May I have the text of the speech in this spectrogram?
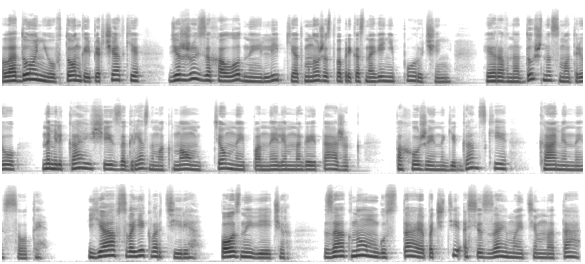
Ладонью в тонкой перчатке держусь за холодные, липкие от множества прикосновений поручень и равнодушно смотрю на мелькающие за грязным окном темные панели многоэтажек, похожие на гигантские каменные соты. Я в своей квартире. Поздний вечер. За окном густая, почти осязаемая темнота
